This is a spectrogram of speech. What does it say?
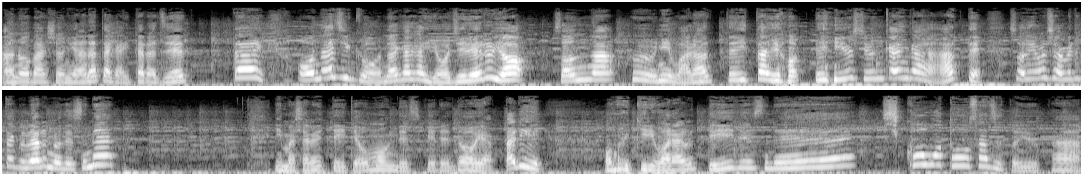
あの場所にあなたがいたら絶対同じくお腹がよじれるよ。そんな風に笑っていたよっていう瞬間があってそれを喋りたくなるのですね。今喋っていて思うんですけれどやっぱり思いっきり笑うっていいですね。思考を通さずというか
